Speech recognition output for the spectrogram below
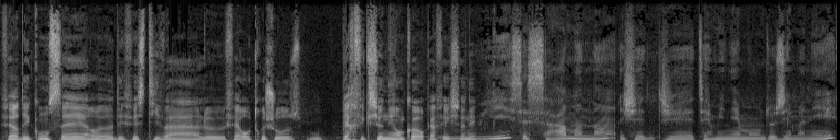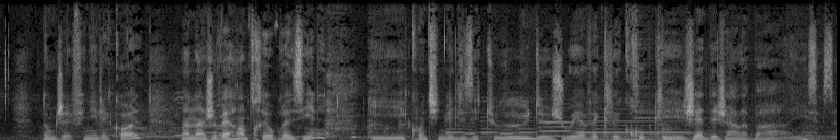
faire des concerts, euh, des festivals, euh, faire autre chose ou perfectionner encore, perfectionner? Oui, c'est ça. Maintenant, j'ai j'ai terminé mon deuxième année, donc j'ai fini l'école. Maintenant, je vais rentrer au Brésil et continuer les études, jouer avec le groupe que j'ai déjà là-bas, et c'est ça.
